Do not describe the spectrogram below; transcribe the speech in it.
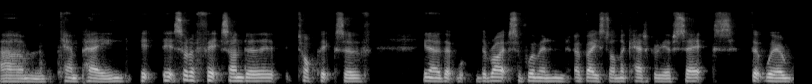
um, campaign, it, it sort of fits under topics of, you know, that the rights of women are based on the category of sex, that we're,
